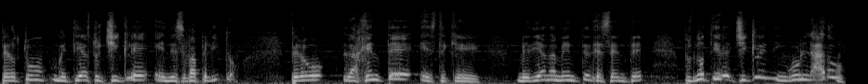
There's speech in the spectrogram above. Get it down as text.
pero tú metías tu chicle en ese papelito. Pero la gente este, que medianamente decente, pues no tiene chicle en ningún lado.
